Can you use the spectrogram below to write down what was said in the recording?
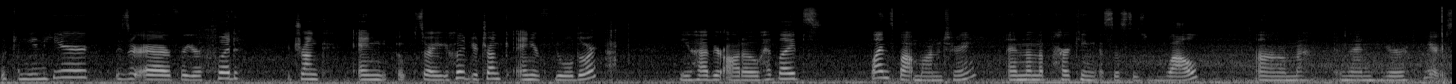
Looking in here, these are for your hood, your trunk, and oh, sorry, your hood, your trunk, and your fuel door. You have your auto headlights, blind spot monitoring, and then the parking assist as well. Um, and then your mirrors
